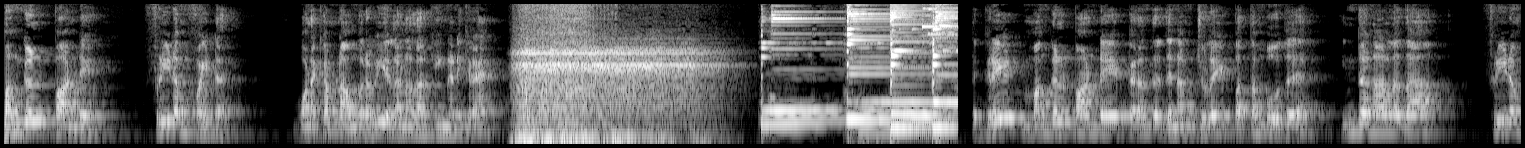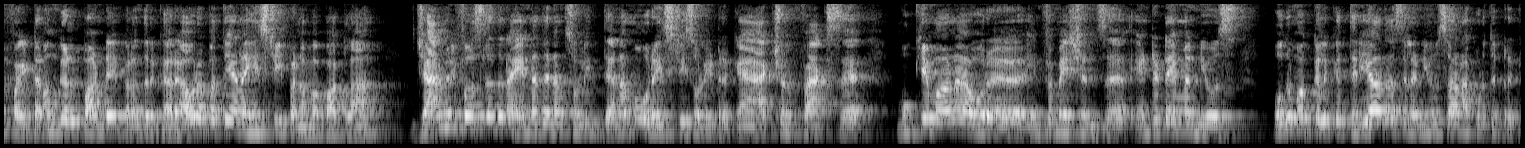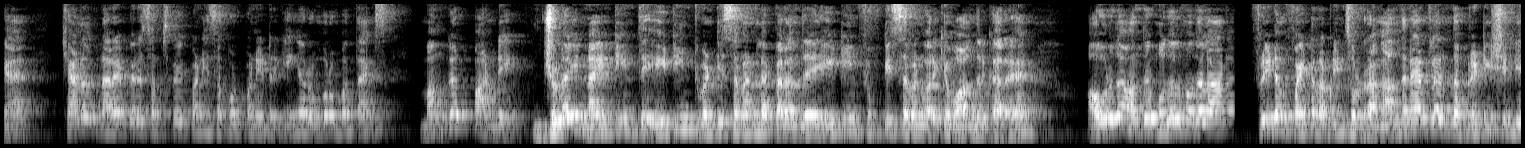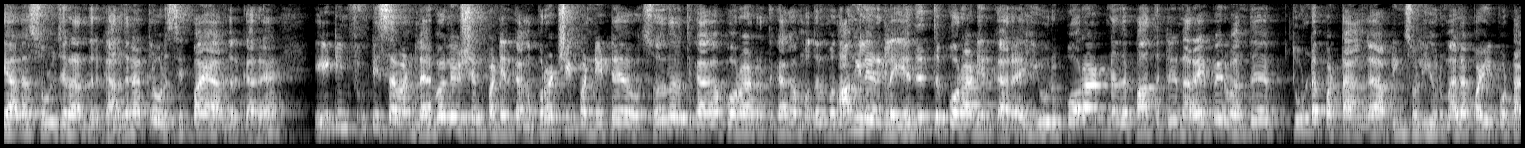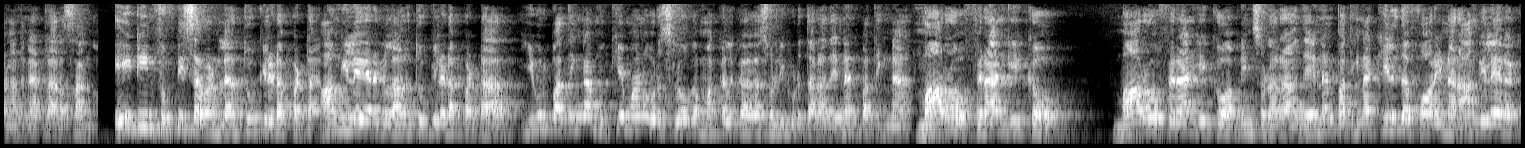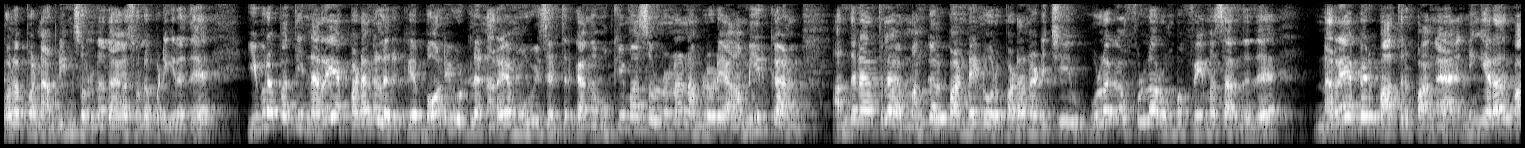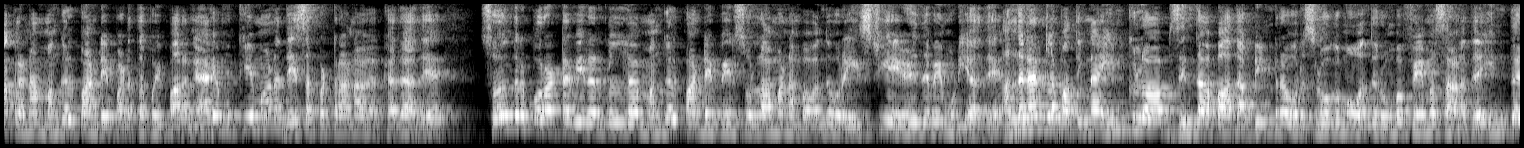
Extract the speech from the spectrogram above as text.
Mangal Pandey freedom fighter வணக்கம் நான் உங்கள் ரவி. எல்லாம் நல்லா இருக்கீங்கன்னு நினைக்கிறேன். த கிரேட் மங்கள் பாண்டே பிறந்த தினம் ஜூலை பத்தொம்போது. இந்த நாளில் தான் ஃப்ரீடம் ஃபைட்டர் மங்கள் பாண்டே பிறந்திருக்காரு. அவரை பற்றியான ஹிஸ்ட்ரி இப்போ நம்ம பார்க்கலாம். ஜான்வரி ஃபர்ஸ்ட்லேருந்து நான் என்ன தினம் சொல்லி தினமும் ஒரு ஹிஸ்ட்ரி சொல்லிட்டு இருக்கேன். ஆக்சுவல் ஃபேக்ட்ஸு முக்கியமான ஒரு இன்ஃபர்மேஷன்ஸு என்டர்டெயின்மெண்ட் நியூஸ் பொதுமக்களுக்கு தெரியாத சில நியூஸாக நான் கொடுத்துட்ருக்கேன். சேனலுக்கு நிறைய பேர் சப்ஸ்கிரைப் பண்ணி சப்போர்ட் பண்ணிட்டு இருக்கீங்க ரொம்ப ரொம்ப thanks Mangal Pandey July nineteenth eighteen twenty செவனில் பிறந்து எயிட்டீன் ஃபிஃப்டி செவன் வரைக்கும் வாழ்ந்திருக்காரு. அவர் தான் வந்து முதல் முதலான ஃப்ரீடம் ஃபைட்டர் அப்படின்னு சொல்கிறாங்க அந்த நேரத்தில் இருந்த பிரிட்டிஷ் இந்தியாவில் சோல்ஜராக இருந்திருக்காரு. அந்த நேரத்தில் ஒரு சிப்பாயாக இருந்திருக்காரு. எயிட்டீன் ஃபிஃப்டி செவன்ல ரெவல்யூஷன் பண்ணியிருக்காங்க. புரட்சி பண்ணிட்டு சுதந்திரத்துக்காக போராடுறதுக்காக முதல் முதல் ஆங்கிலேயர்களை எதிர்த்து போராடி இருக்காரு இவர் போராடினதை பார்த்துட்டு நிறைய பேர் வந்து தூண்டப்பட்டாங்க அப்படின்னு சொல்லி இவர் மேலே பழி போட்டாங்க அந்த நேரத்தில் அரசாங்கம். எயிட்டீன் ஃபிஃப்டி செவனில் தூக்கிலிடப்பட்டார் ஆங்கிலேயர்களால் தூக்கிலிடப்பட்டார். இவர் பார்த்தீங்கன்னா முக்கியமான ஒரு ஸ்லோகம் மக்களுக்காக சொல்லி கொடுத்தார். அது என்னன்னு பார்த்தீங்கன்னா மாரோ ஃபிராங்கிகோ. மாரோ ஃபெராங்கிகோ அப்படின்னு சொன்னார் அது என்னன்னு பார்த்தீங்கன்னா கில் த ஃபாரினர் ஆங்கிலேயரை கொலை பண்ண அப்படின்னு சொன்னதாக சொல்லப்படுகிறது. இவரை பற்றி நிறைய படங்கள் இருக்குது பாலிவுட்டில் நிறைய மூவிஸ் எடுத்திருக்காங்க. முக்கியமாக சொல்லணும்னா நம்மளுடைய அமீர் கான் அந்த நேரத்தில் மங்கள் பாண்டேன்னு ஒரு படம் நடித்து உலகம் ஃபுல்லாக ரொம்ப ஃபேமஸாக இருந்தது. நிறைய பேர் பார்த்துருப்பாங்க. நீங்கள் யாராவது பார்க்கலன்னா மங்கள் பாண்டே படத்தை போய் பாருங்கள் முக்கியமான தேசப்பற்றான கதை அது. சுதந்திர போராட்ட வீரர்கள்ல மங்கள் பாண்டே பேர் சொல்லாம நம்ம வந்து ஒரு ஹிஸ்டரியை எழுதவே முடியாது. அந்த நேரத்தில் பார்த்தீங்கன்னா இன்குலாப் ஜிந்தாபாத் அப்படின்ற ஒரு ஸ்லோகமும் வந்து ரொம்ப ஃபேமஸ் ஆனது. இந்த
